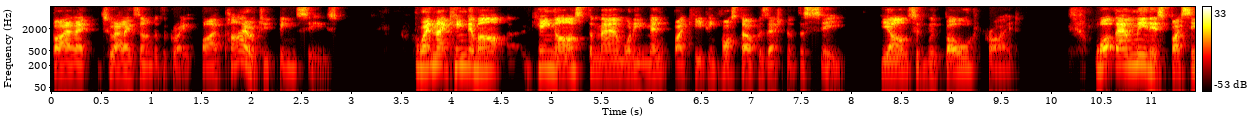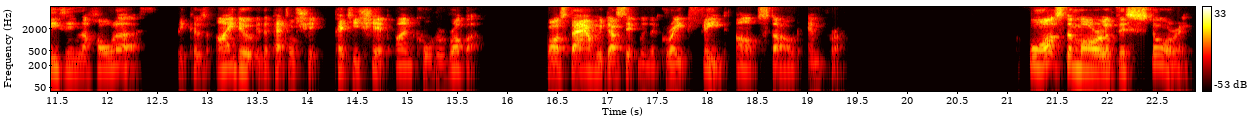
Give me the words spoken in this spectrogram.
by, to Alexander the Great by a pirate who'd been seized. When that kingdom king asked the man what he meant by keeping hostile possession of the sea, he answered with bold pride, What thou meanest by seizing the whole earth, because I do it with a petty ship, I'm called a robber, whilst thou who does it with a great fleet art styled emperor. What's the moral of this story?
